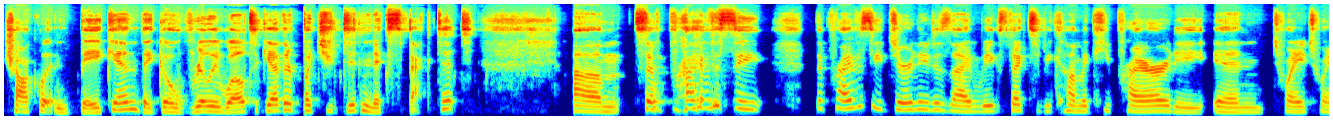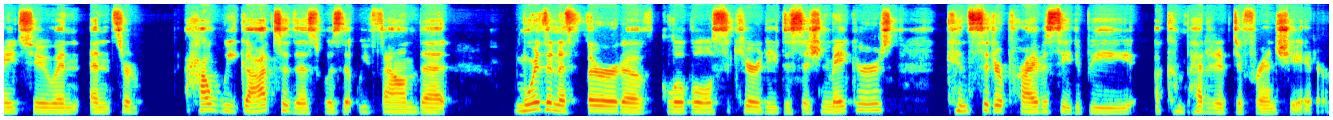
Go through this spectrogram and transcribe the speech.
chocolate and bacon. They go really well together, but you didn't expect it. Um, so privacy, the privacy journey design, we expect to become a key priority in 2022. And, and sort of how we got to this was that we found that more than a third of global security decision makers consider privacy to be a competitive differentiator.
